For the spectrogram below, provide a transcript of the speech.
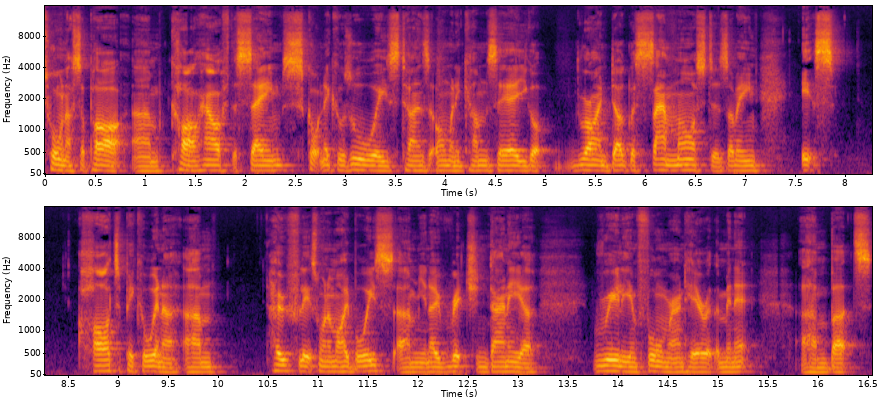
torn us apart. Um, Kyle Howarth the same. Scott Nicholls always turns it on when he comes here. You got Ryan Douglas, Sam Masters. I mean, it's hard to pick a winner. Um, hopefully, it's one of my boys. Um, you know, Rich and Danny are really in form around here at the minute. Um, but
